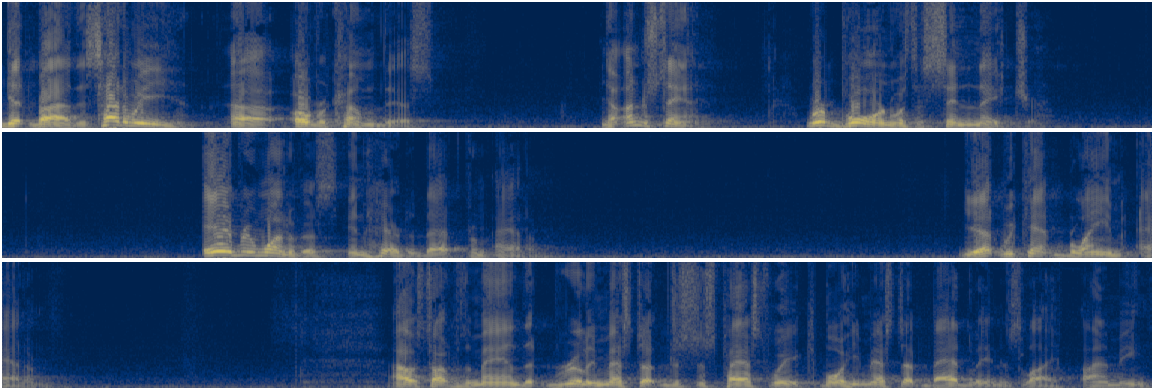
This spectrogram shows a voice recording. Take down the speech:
get by this? How do we uh, overcome this? Now, understand, we're born with a sin nature. Every one of us inherited that from Adam. Yet we can't blame Adam. I was talking with a man that really messed up just this past week. Boy, he messed up badly in his life. I mean,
